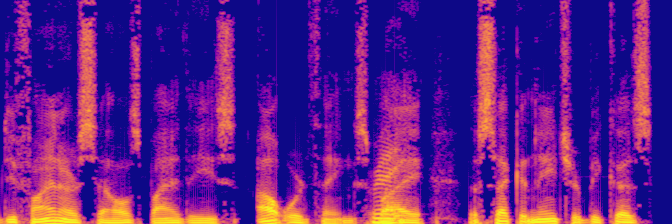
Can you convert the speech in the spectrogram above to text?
define ourselves by these outward things, Right. by the second nature, because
